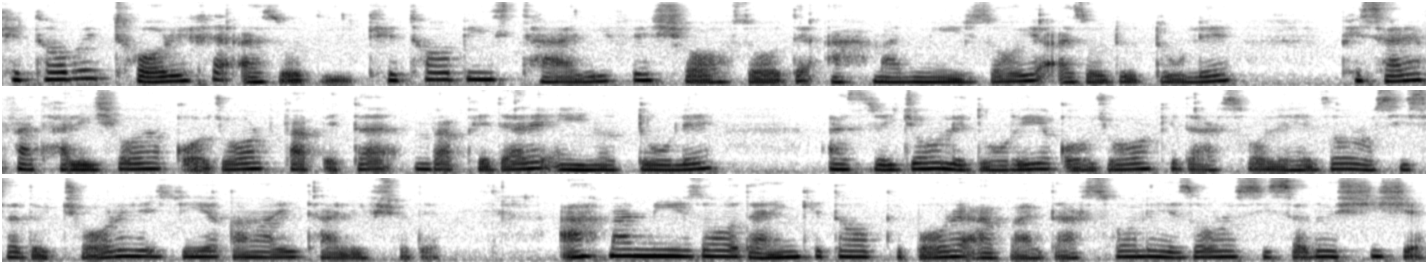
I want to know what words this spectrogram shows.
کتاب تاریخ ازادی کتابی است تعلیف شاهزاده احمد میرزای دوله پسر فتحعلی شاه قاجار و پدر عین الدوله از رجال دوره قاجار که در سال 1304 هجری قمری تعلیف شده. احمد میرزا در این کتاب که بار اول در سال 1306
